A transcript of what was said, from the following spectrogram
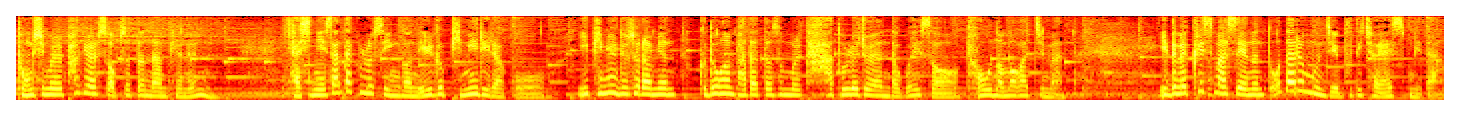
동심을 파괴할 수 없었던 남편은 자신이 산타클로스인 건 1급 비밀이라고 이 비밀 누설하면 그동안 받았던 선물 다 돌려줘야 한다고 해서 겨우 넘어갔지만 이듬해 크리스마스에는 또 다른 문제에 부딪혀야 했습니다.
